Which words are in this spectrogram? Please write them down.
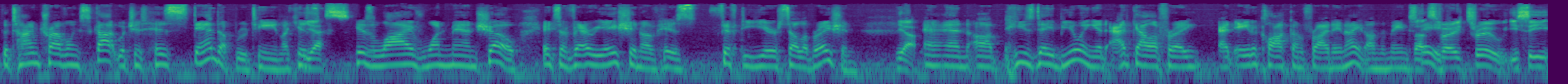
the time traveling Scott, which is his stand up routine, like his Yes. his live one man show. It's a variation of his 50 year celebration. Yeah. And uh, he's debuting it at Gallifrey at eight o'clock on Friday night on the main stage. That's very true. You see,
